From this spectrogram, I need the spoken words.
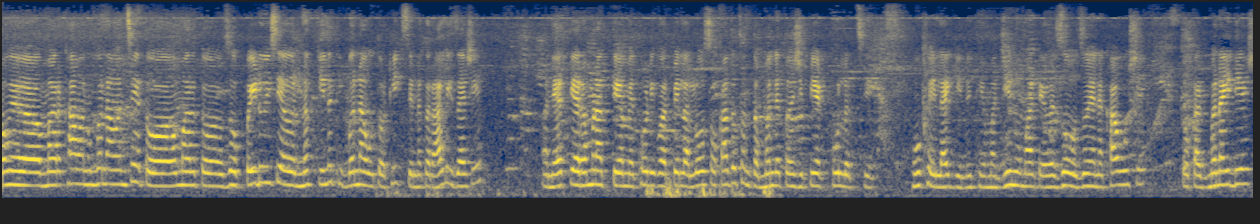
હવે મારે ખાવાનું બનાવવાનું છે, તો અમારે તો જો પડ્યું છે, હવે નક્કી નથી બનાવવું તો ઠીક છે, નકર હાલી જશે. અને અત્યારે હમણાં જ તે અમે થોડીક વાર પહેલાં લોસો ખાધો હતો ને, તો મને તો હજી પેટ ફૂલ જ છે. ભૂખઈ લાગી નથી, અમારે જીનું માટે હવે જો જો એને ખાવું છે, તો કાંઈક બનાવી દઈશ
